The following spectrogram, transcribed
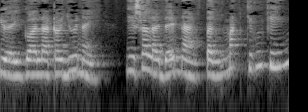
duệ gọi là trò vui này, vì sao lại để nàng tận mắt chứng kiến?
